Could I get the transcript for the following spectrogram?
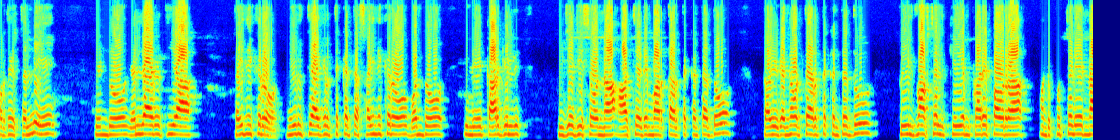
ಪ್ರದೇಶದಲ್ಲಿ ಇಂದು ಎಲ್ಲ ರೀತಿಯ ಸೈನಿಕರು ನಿವೃತ್ತಿ ಆಗಿರತಕ್ಕಂಥ ಸೈನಿಕರು ಬಂದು ಇಲ್ಲಿ ಕಾರ್ಗಿಲ್ ವಿಜಯ ದಿವಸವನ್ನ ಆಚರಣೆ ಮಾಡ್ತಾ ಇರತಕ್ಕಂಥದ್ದು. ತಾವೀಗ ನೋಡ್ತಾ ಇರತಕ್ಕಂಥದ್ದು field marshal K M Cariappa ಅವರ ಒಂದು ಪುತ್ಥಳಿಯನ್ನ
